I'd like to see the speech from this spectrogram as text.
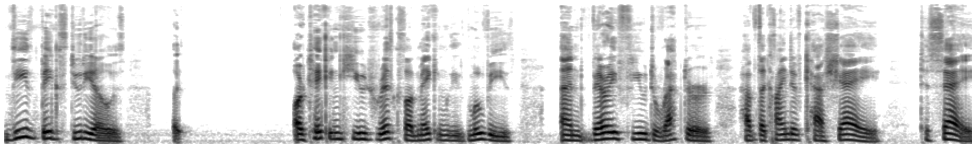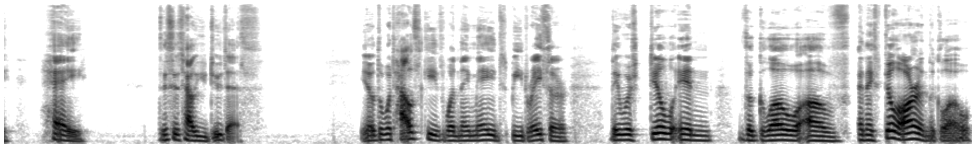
these big studios uh, are taking huge risks on making these movies, and very few directors have the kind of cachet to say, hey, this is how you do this. You know, the Wachowskis, when they made Speed Racer, they were still in the glow of, and they still are in the glow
